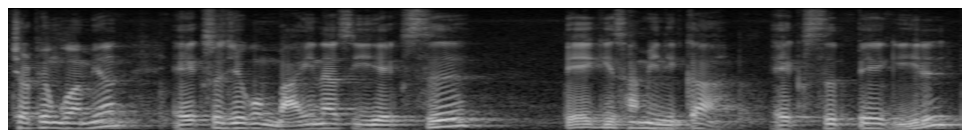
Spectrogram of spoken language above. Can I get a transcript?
절편 구하면 X제곱 마이너스 2X 빼기 3이니까 X 빼기 1,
